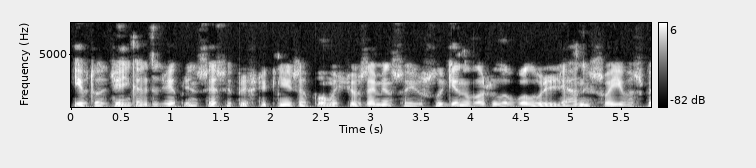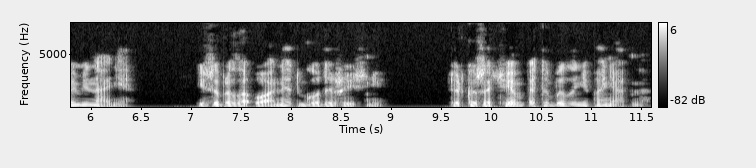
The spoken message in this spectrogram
И в тот день, когда две принцессы пришли к ней за помощью, взамен своей услуги она наложила в голову Лилианы свои воспоминания и забрала у Аннет годы жизни. Только зачем, это было непонятно.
